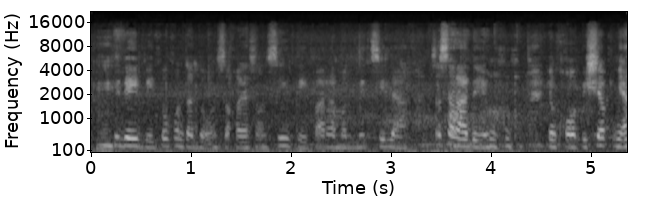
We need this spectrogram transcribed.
Hmm. si David pupunta doon sa Quezon City para mag-meet sila. Sasarado yung, yung coffee shop niya.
